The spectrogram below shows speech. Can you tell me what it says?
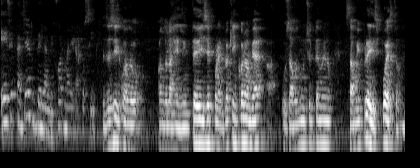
ese taller de la mejor manera posible. Es decir, cuando, cuando la gente te dice, por ejemplo, aquí en Colombia ah, usamos mucho el término, está muy predispuesto, Ujú.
